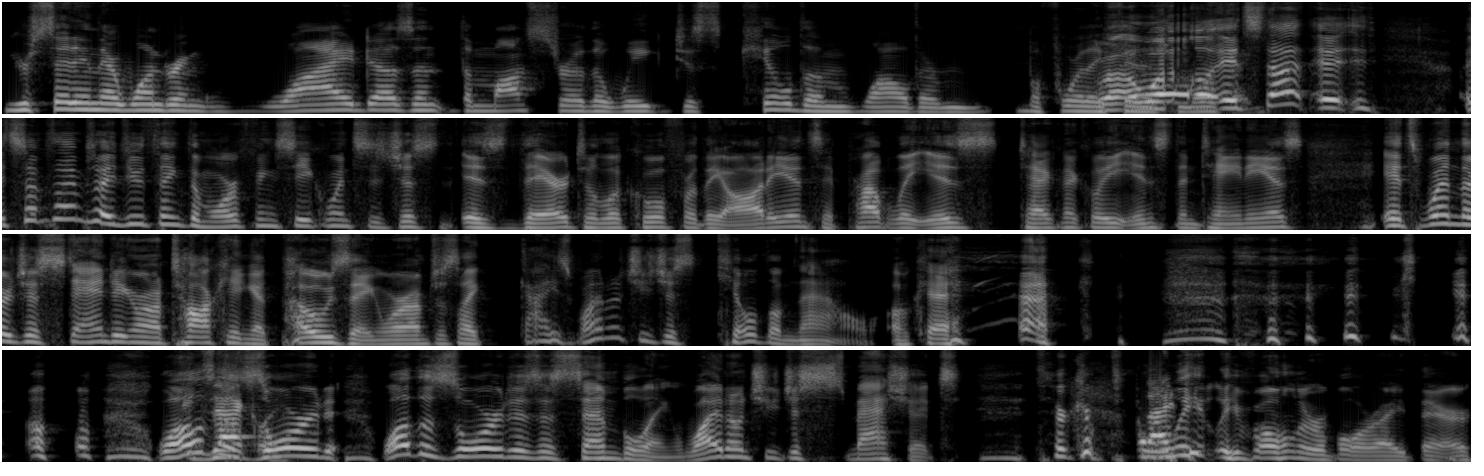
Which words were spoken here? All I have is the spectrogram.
you're sitting there wondering why doesn't the monster of the week just kill them while they're before they well, finish well it's not. It, it- it- sometimes I do think the morphing sequence is just is there to look cool for the audience. It probably is technically instantaneous. It's when they're just standing around talking and posing where I'm just like, guys, why don't you just kill them now? Okay. you know, while Exactly. the Zord while the Zord is assembling, why don't you just smash it? They're I- completely vulnerable right there.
